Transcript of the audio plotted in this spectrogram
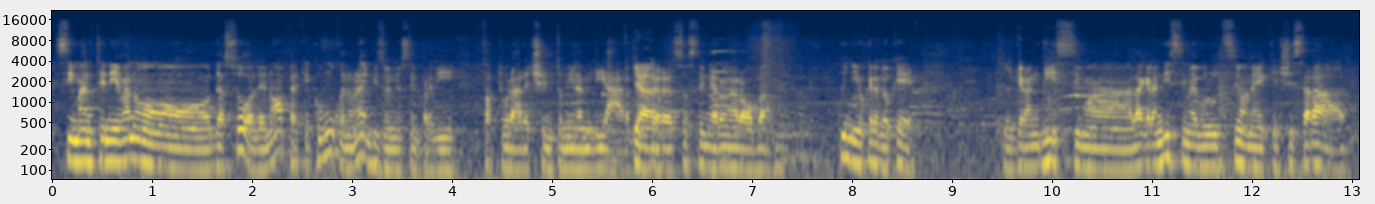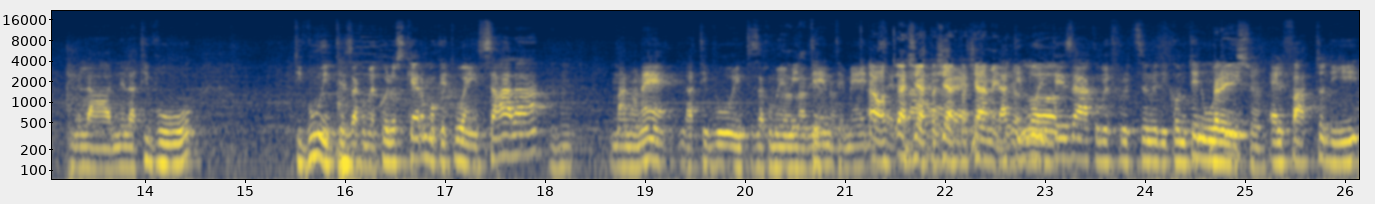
si mantenevano da sole, no? Perché comunque non hai bisogno sempre di fatturare 100.000 miliardi Chiaro. per sostenere una roba. Quindi io credo che il grandissima- la grandissima evoluzione che ci sarà nella, nella TV, TV intesa come quello schermo che tu hai in sala, ma non è la TV intesa come Non emittente media. Oh, certo, certo, chiaramente. La TV Lo- intesa come fruizione di contenuti Bravissimo. è il fatto di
